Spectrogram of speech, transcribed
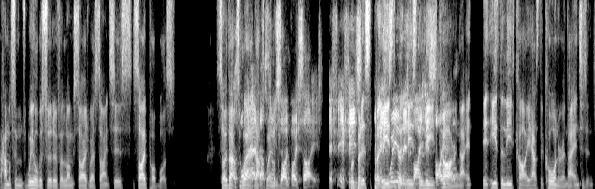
Hamilton's wheel was sort of alongside where Sainz's side pod was. So that's, That's where that's, That's when still side by side. If if but, he's but it's but he's wheel but is he's the lead car in that in- he's the lead car he has the corner in that incident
